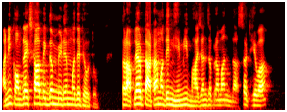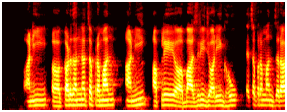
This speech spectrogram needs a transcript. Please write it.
आणि कॉम्प्लेक्स काप एकदम मिडियममध्ये ठेवतो. तर आपल्या ताटामध्ये नेहमी भाज्यांचं प्रमाण जास्त ठेवा आणि कडधान्याचं प्रमाण आणि आपले बाजरी ज्वारी गहू याचं प्रमाण जरा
